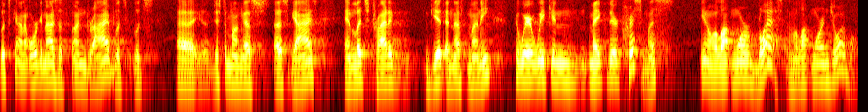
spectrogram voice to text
let's kind of organize a fun drive. Let's, let's uh, just among us, us guys, and let's try to get enough money to where we can make their Christmas, you know, a lot more blessed and a lot more enjoyable.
